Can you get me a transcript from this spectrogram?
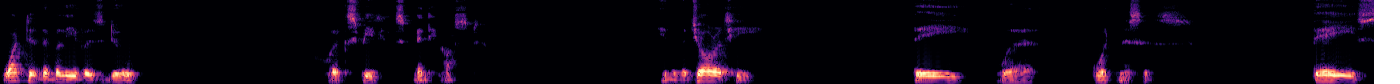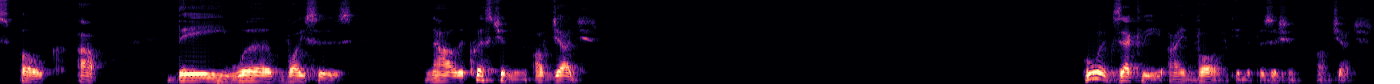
what did the believers do who experienced Pentecost? In the majority, they were witnesses. They spoke up. They were voices. Now the question of judge. Who exactly are involved in the position of judge?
